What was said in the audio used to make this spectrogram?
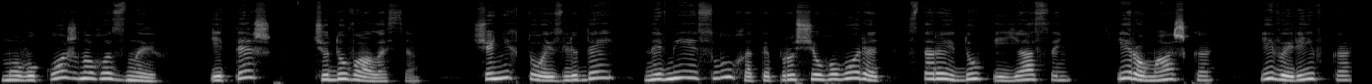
мову кожного з них і теж чудувалася, що ніхто із людей не вміє слухати, про що говорять старий дуб і ясень, і ромашка, і вирівка,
